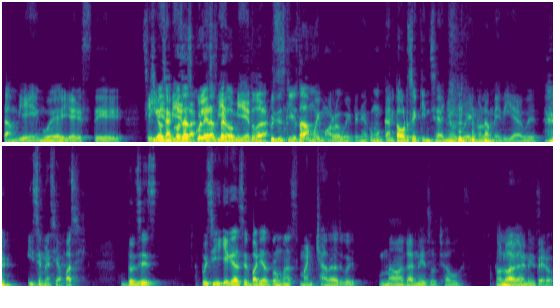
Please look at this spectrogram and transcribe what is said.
También, güey. Este. Sí, o sea, cosas culeras, pero. mierda. Pues es que yo estaba muy morro, güey. Tenía como Ok. 14, 15 años, güey. No la medía, güey. Y se me hacía fácil. Entonces, pues sí, llegué a hacer varias bromas manchadas, güey. No hagan eso, chavos. No lo No hagan, hagan eso. pero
